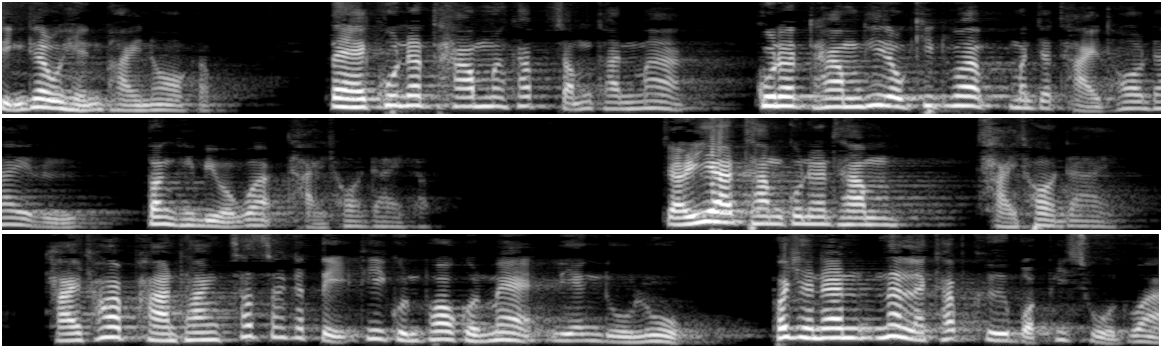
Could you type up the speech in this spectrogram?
สิ่งที่เราเห็นภายนอกครับ แต่คุณธรรมนะครับสำคัญมาก คุณธรรมที่เราคิดว่ามันจะถ่ายทอดได้หรือตั้งคีบีบอกว่าถ่ายทอดได้ครับ จริยธรรมคุณธรรมถ่ายทอดได้ ถ่ายทอดผ่านทางทัศนคติที่คุณพ่อคุณแม่เลี้ยงดูลูก เพราะฉะนั้นนั่นแหละครับ คือบทพิสูจน์ว่า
